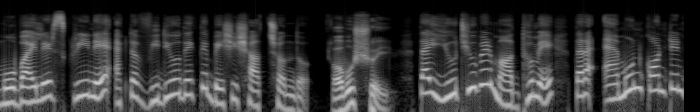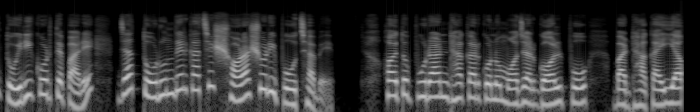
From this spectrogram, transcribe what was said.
মোবাইলের স্ক্রিনে একটা ভিডিও দেখতে বেশি স্বাচ্ছন্দ্য। অবশ্যই। তাই ইউটিউবের মাধ্যমে তারা এমন কন্টেন্ট তৈরি করতে পারে যা তরুণদের কাছে সরাসরি পৌঁছাবে। হয়তো পুরান ঢাকার কোনো মজার গল্প বা ঢাকাইয়া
